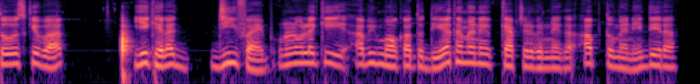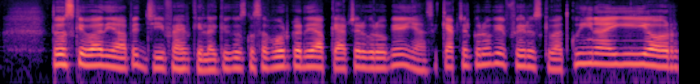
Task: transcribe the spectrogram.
तो उसके बाद ये खेला जी फाइव उन्होंने बोला कि अभी मौका तो दिया था मैंने कैप्चर करने का, अब तो मैं नहीं दे रहा। तो उसके बाद यहाँ पे जी फाइव खेला क्योंकि उसको सपोर्ट कर दिया। आप कैप्चर करोगे, यहाँ से कैप्चर करोगे, फिर उसके बाद क्वीन आएगी और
